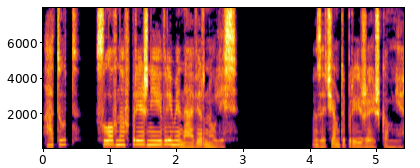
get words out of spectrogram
А тут, словно в прежние времена, вернулись. «Зачем ты приезжаешь ко мне?»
